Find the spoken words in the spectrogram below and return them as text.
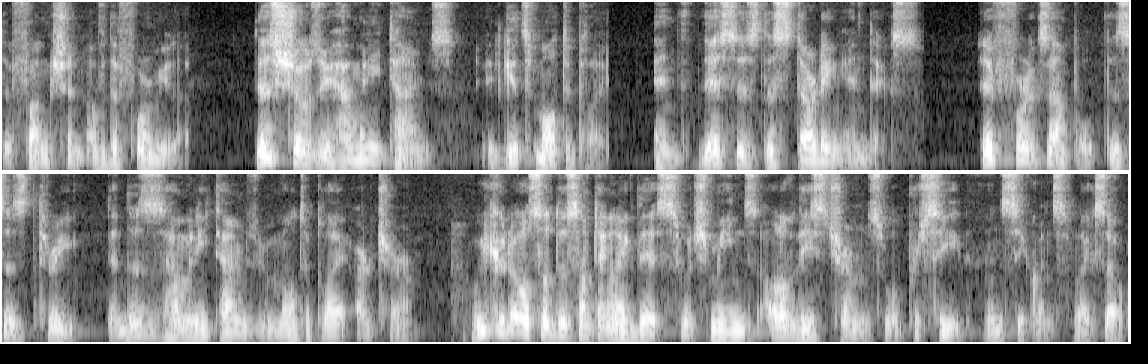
the function of the formula. This shows you how many times it gets multiplied. And this is the starting index. If, for example, this is 3, then this is how many times we multiply our term. We could also do something like this, which means all of these terms will proceed in sequence, like so.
